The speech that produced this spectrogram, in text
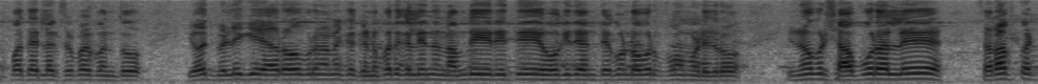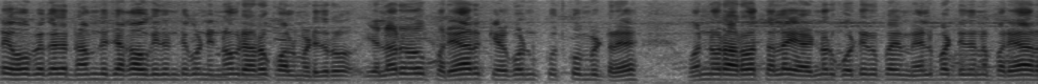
ಎಪ್ಪತ್ತೈದು ಲಕ್ಷ ರೂಪಾಯಿ ಬಂತು. ಇವತ್ತು ಬೆಳಿಗ್ಗೆ ಯಾರೋ ಒಬ್ರು ನನಗೆ ಗಣಪತಿ ಕಲ್ಲಿಂದ ನಮ್ಮದು ಈ ರೀತಿ ಹೋಗಿದೆ ಅಂತ ತಗೊಂಡು ಅವರು ಫೋನ್ ಮಾಡಿದರು. ಇನ್ನೊಬ್ರು ಶಾಪೂರಲ್ಲಿ ಸರಾಫ್ ಕಟ್ಟೆ ಹೋಗಬೇಕಾದ್ರೆ ನಮ್ಮದು ಜಾಗ ಹೋಗಿದೆ ಅಂತಕೊಂಡು ಇನ್ನೊಬ್ರು ಯಾರೋ ಕಾಲ್ ಮಾಡಿದರು. ಎಲ್ಲರೂ ಪರಿಹಾರ ಕೇಳ್ಕೊಂಡು ಕೂತ್ಕೊಂಡ್ಬಿಟ್ರೆ ಒಂದೂರ ಅರವತ್ತಲ್ಲ ಎರಡುನೂರು ಕೋಟಿ ರೂಪಾಯಿ ಮೇಲ್ಪಟ್ಟಿದ್ದನ್ನು ಪರಿಹಾರ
